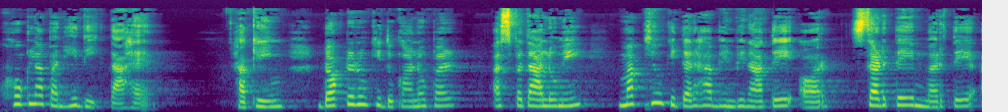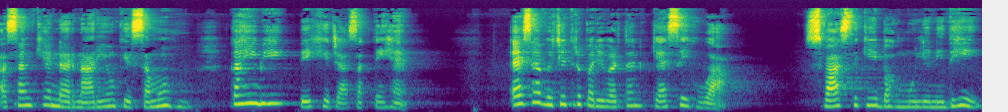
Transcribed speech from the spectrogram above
खोखलापन ही दिखता है। हकीम डॉक्टरों की दुकानों पर, अस्पतालों में मक्खियों की तरह भिनभिनाते और सड़ते, मरते असंख्य नर नारियों के समूह कहीं भी देखे जा सकते हैं। ऐसा विचित्र परिवर्तन कैसे हुआ? स्वास्थ्य की बहुमूल्य निधि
